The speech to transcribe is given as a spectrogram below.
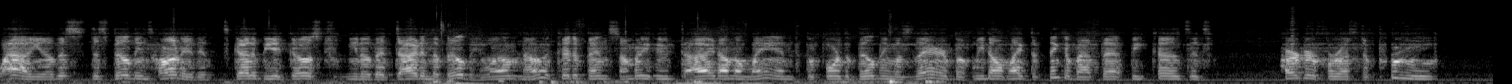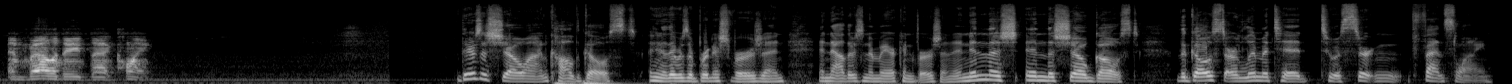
wow, you know, this this building's haunted. It's got to be a ghost, you know, that died in the building. Well, no, it could have been somebody who died on the land before the building was there, but we don't like to think about that because it's harder for us to prove and validate that claim. There's a show on called Ghost. You know, there was a British version, and now there's an American version. And in the sh- in the show Ghost, the ghosts are limited to a certain fence line.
